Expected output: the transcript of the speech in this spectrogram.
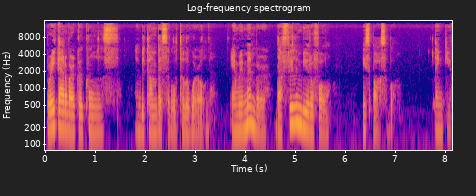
break out of our cocoons and become visible to the world. And remember that feeling beautiful is possible. Thank you.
